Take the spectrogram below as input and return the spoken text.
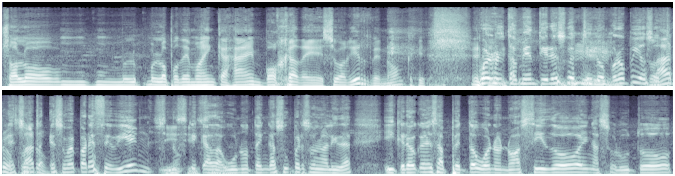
solo mm, lo podemos encajar en boca de su Aguirre, ¿no? Que- Bueno, él también tiene su estilo propio, eso, Claro, eso, claro. eso me parece bien, Sí, ¿no? sí, que sí. cada uno tenga su personalidad y creo que en ese aspecto, bueno, no ha sido en absoluto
